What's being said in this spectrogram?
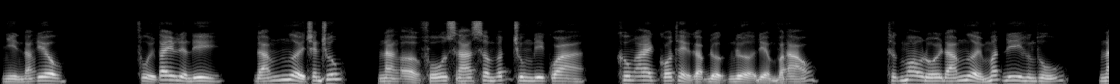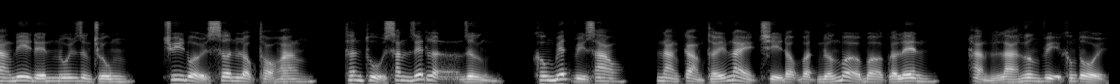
nhìn đáng yêu. Phủi tay liền đi, đám người chen trúc, nàng ở phố xá sâm vất chung đi qua, không ai có thể gặp được nửa điểm vật áo. Thực mau đối đám người mất đi hứng thú, nàng đi đến núi rừng trùng, truy đuổi sơn lộc thỏ hoang, thân thủ săn giết lợn rừng, không biết vì sao, nàng cảm thấy này chỉ động vật nướng bờ bờ cờ lên, hẳn là hương vị không tồi.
